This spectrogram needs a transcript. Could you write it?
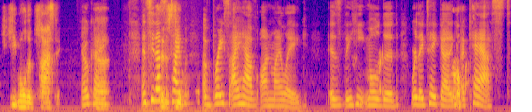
heat molded plastic. Okay. Uh, and see, that's the type steel. of brace I have on my leg. Is the heat molded where they take a, Oh. a cast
